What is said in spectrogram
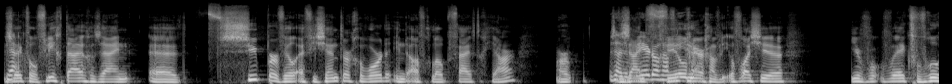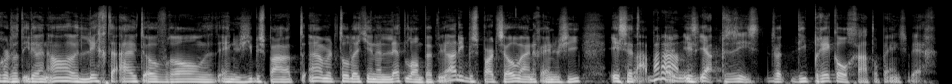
Dus Ja. ik veel vliegtuigen zijn eh super veel efficiënter geworden in de afgelopen 50 jaar. Maar We zijn, er meer veel meer gaan vliegen. Of als je hier voor, week van vroeger dat iedereen oh het lichten uit overal, het energie besparen. Ja, maar totdat je een ledlamp hebt, ja, die bespaart zo weinig energie. Is het? Is, ja, precies. Die prikkel gaat opeens weg.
